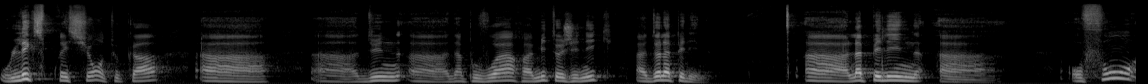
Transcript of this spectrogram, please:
ou l'expression, en tout cas, euh, euh, d'un pouvoir mitogénique de la péline. la au fond,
